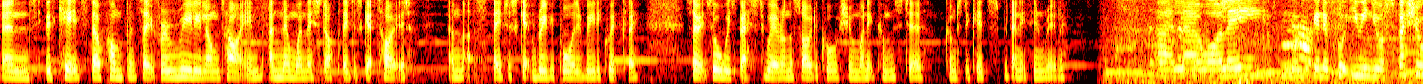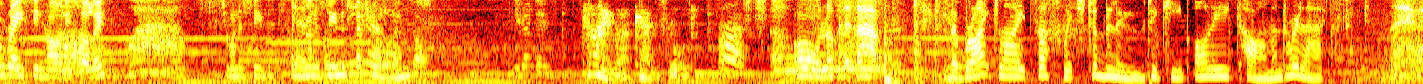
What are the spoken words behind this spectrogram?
And with kids, they'll compensate for a really long time and then when they stop, they just get tired and that's they just get really poorly really quickly. So it's always best to err on the side of caution when it comes to comes to kids with anything really. Hello, Ollie. And we're going to put you in your special racing harness, Ollie. Wow. Do you want to see the? Do you want to see the special ones? You don't do. Timer cancelled. Oh, look at that. The bright lights are switched to blue to keep Ollie calm and relaxed. There we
